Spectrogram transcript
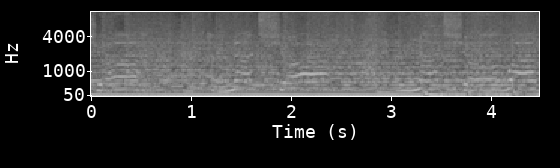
sure, I'm not sure, I'm not sure why.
